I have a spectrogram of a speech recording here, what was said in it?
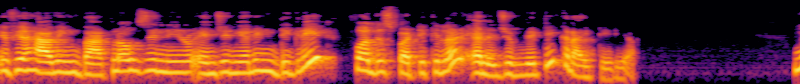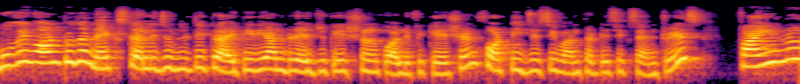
if you're having backlogs in your engineering degree for this particular eligibility criteria. Moving on to the next eligibility criteria under educational qualification for TGC 136 entries, final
